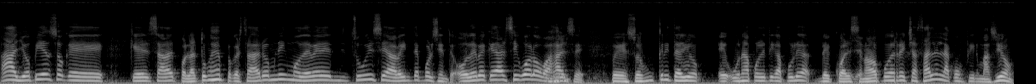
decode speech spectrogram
Ah, yo pienso que, que el salario, por darte un ejemplo, que el salario mínimo debe subirse a 20% o debe quedarse igual o bajarse. Pues eso es un criterio, eh, una política pública del cual el Senado puede rechazar en la confirmación.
